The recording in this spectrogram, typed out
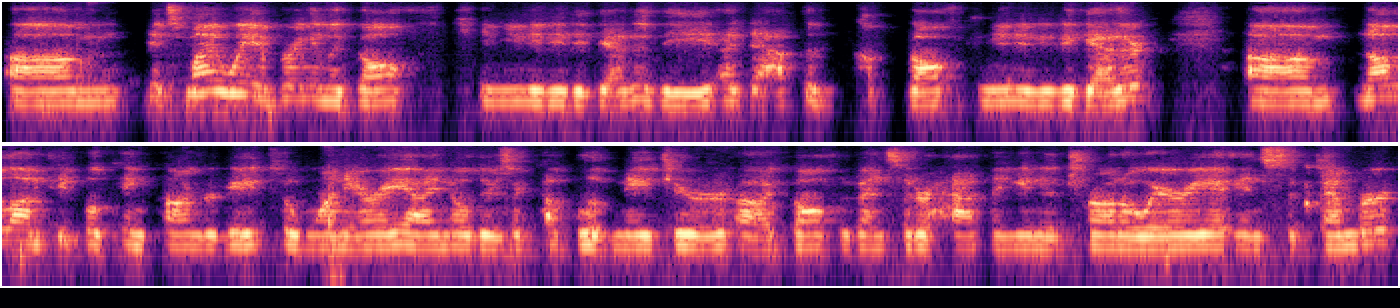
Um, it's my way of bringing the golf community together, the adaptive golf community together. Um, not a lot of people can congregate to one area. I know there's a couple of major uh, golf events that are happening in the Toronto area in September.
